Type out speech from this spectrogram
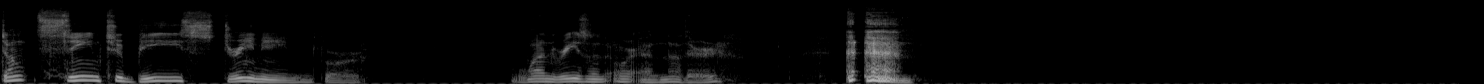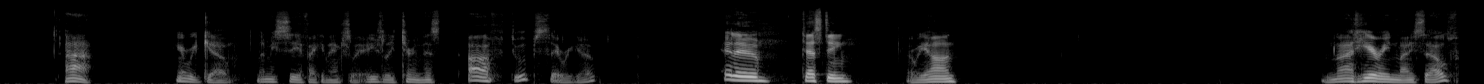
don't seem to be streaming for one reason or another. ah, here we go. Let me see if I can actually I usually turn this off. Oops, there we go. Hello, testing. Are we on? I'm not hearing myself.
